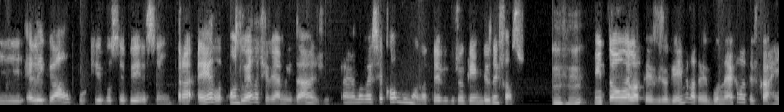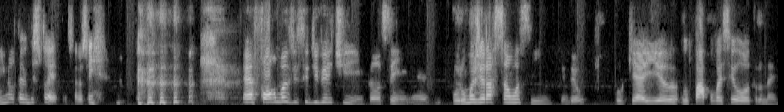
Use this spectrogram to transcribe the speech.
E é legal porque você vê, assim, para ela, quando ela tiver a minha idade, para ela vai ser comum. Ela teve videogame desde a infância. Uhum. Então ela teve videogame, ela teve boneca, ela teve carrinho, ela teve bicicleta, sabe assim? é formas de se divertir. Então, assim, é, por uma geração assim, entendeu? Porque aí o papo vai ser outro, né?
